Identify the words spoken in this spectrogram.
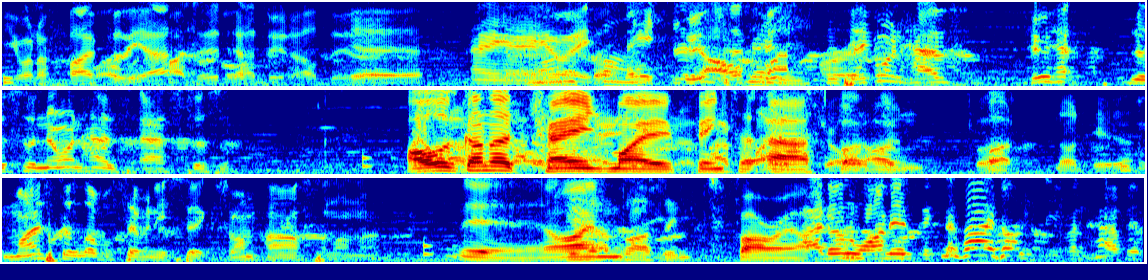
You wanna fight for the Well, acid? might Yeah, dude, I'll do Yeah, it. yeah. Hey, hey, hey, wait. Fine. Me too, Who's- I'll does, fight does for it. anyone have who ha does so no one has Astus? I was gonna Uh, change my I thing to played ass, but I, Skeleton, but- not here. Mine's still level 76, so I'm passing on it. yeah, I'm I'm passing. it's far out. I don't want it because I don't even have it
